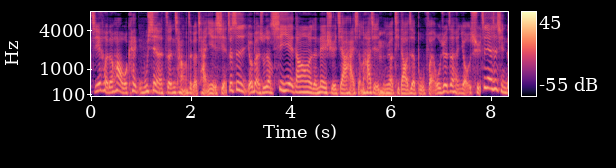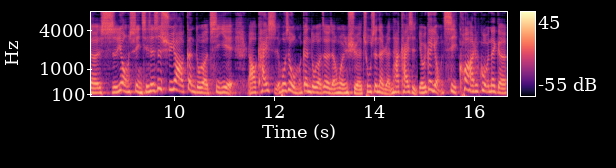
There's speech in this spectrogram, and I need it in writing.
结合的话，我可以无限的增长这个产业线。这是有本书叫企业当中的人类学家还是什么？他其实没有提到这部分。我觉得这很有趣。这件事情的实用性其实是需要更多的企业，然后开始，或是我们更多的这个人文学出身的人，他开始有一个勇气跨过那个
